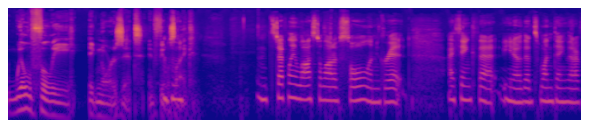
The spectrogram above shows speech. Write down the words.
willfully ignores it it feels like. It's definitely lost a lot of soul and grit. I think that, you know, that's one thing that I've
